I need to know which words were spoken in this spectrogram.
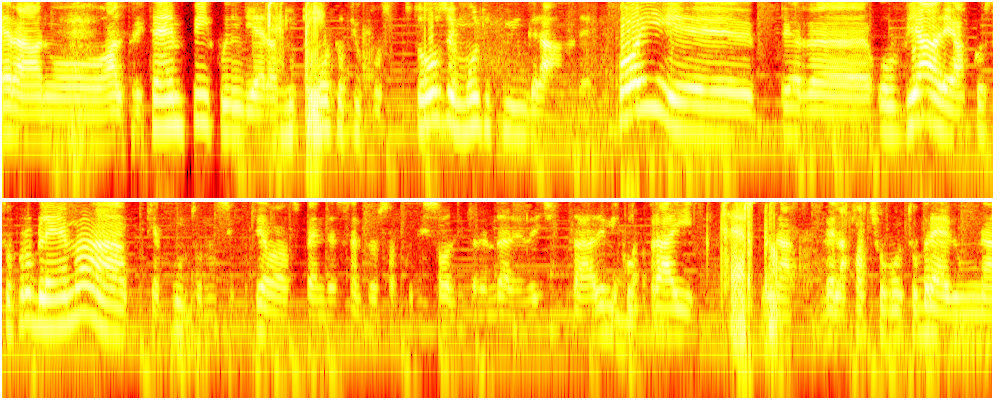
Erano altri tempi, quindi era tutto molto più costoso e molto più in grande. Poi, eh, per eh, ovviare a questo problema, che appunto non si poteva spendere sempre un sacco di soldi per andare a registrare, mi comprai Certo. una, ve la faccio molto breve, una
